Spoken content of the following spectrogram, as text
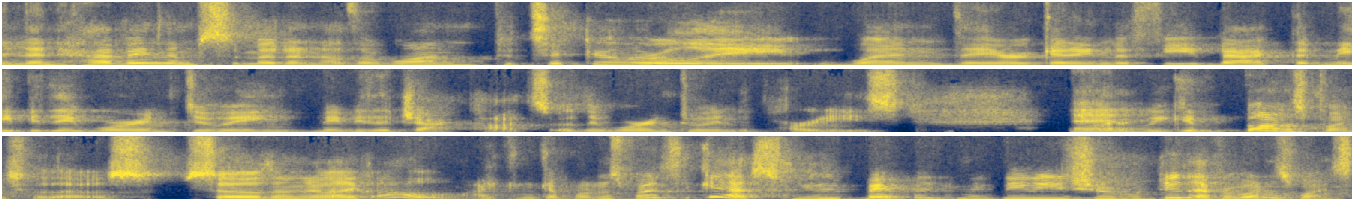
and then having them submit another one particularly when they are getting the feedback that maybe they weren't doing maybe the jackpots or they weren't doing the parties and right. we give bonus points for those so then they're like oh i can get bonus points like, yes you maybe, maybe you should do that for bonus points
